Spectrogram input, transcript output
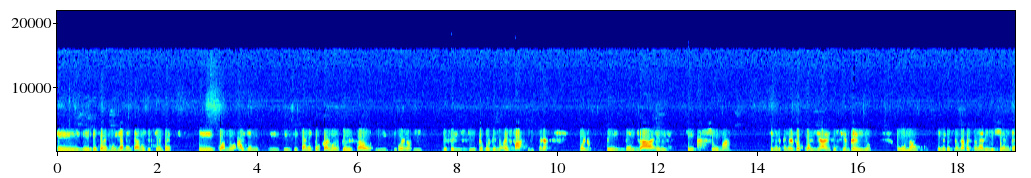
eh, eso es muy lamentable. Yo siempre, cuando alguien que está en estos cargos es procesado, y, bueno, y le felicito porque no es fácil, ¿verdad? Bueno, de, entrada, el que asuma tiene que tener dos cualidades, yo siempre digo uno, tiene que ser una persona diligente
